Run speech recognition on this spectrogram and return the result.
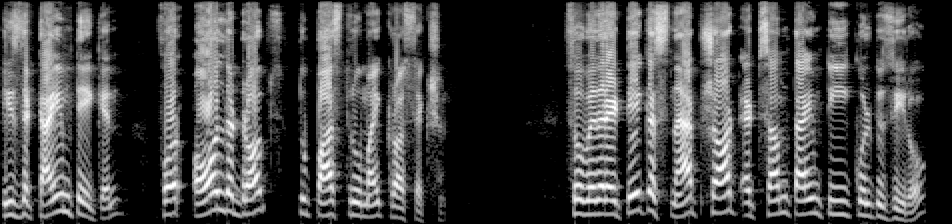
is the time taken for all the drops to pass through my cross section. So, whether I take a snapshot at some time t equal to 0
